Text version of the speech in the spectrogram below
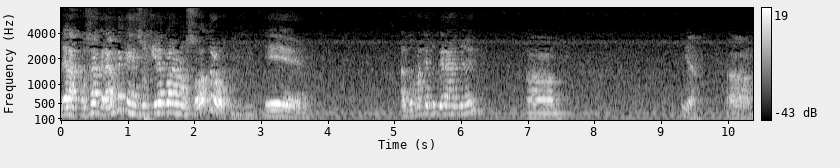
de las cosas grandes que Jesús quiere para nosotros. Eh, ¿Algo más que tú quieras añadir? Um, yeah. Um,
